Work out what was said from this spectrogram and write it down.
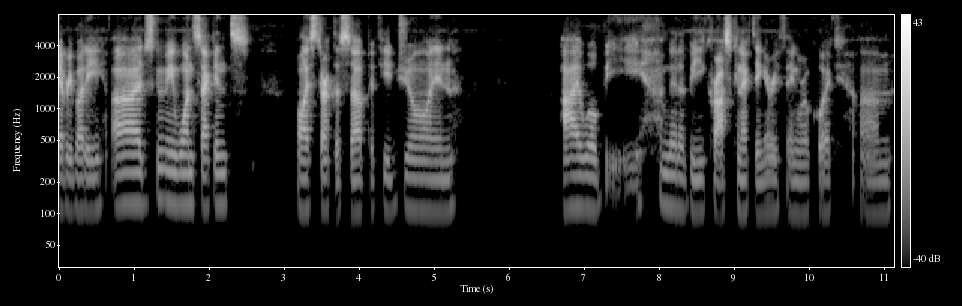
everybody, uh, just give me one second while I start this up. If you join, I will be. I'm gonna be cross connecting everything real quick. Um,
